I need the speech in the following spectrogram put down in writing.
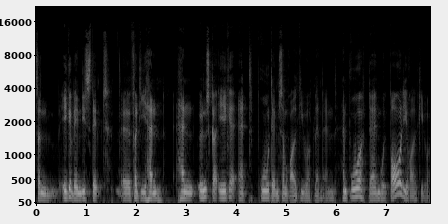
sådan ikke venligt stemt, øh, fordi han, han ønsker ikke at bruge dem som rådgiver blandt andet. Han bruger derimod borgerlige rådgiver.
